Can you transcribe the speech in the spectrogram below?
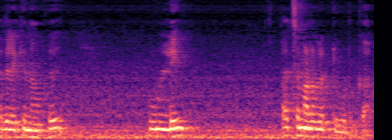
അതിലേക്ക് നമുക്ക് ഉള്ളി പച്ചമുളക് ഇട്ട് കൊടുക്കാം.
